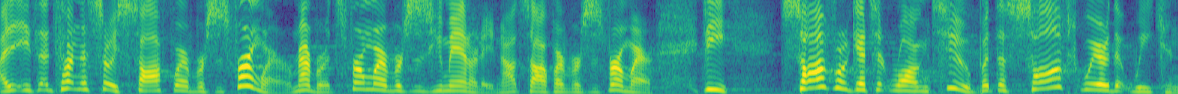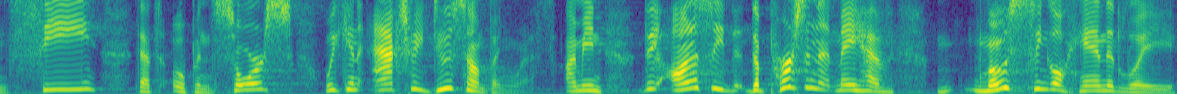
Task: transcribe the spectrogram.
It's, it's not necessarily software versus firmware. Remember, it's firmware versus humanity, not software versus firmware. The software gets it wrong too, but the software that we can see, that's open source, we can actually do something with. I mean, the, honestly, the, the person that may have most single handedly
